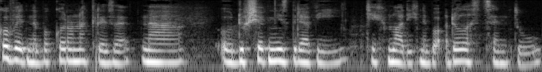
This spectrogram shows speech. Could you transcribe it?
COVID nebo koronakrize na duševní zdraví těch mladých nebo adolescentů.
